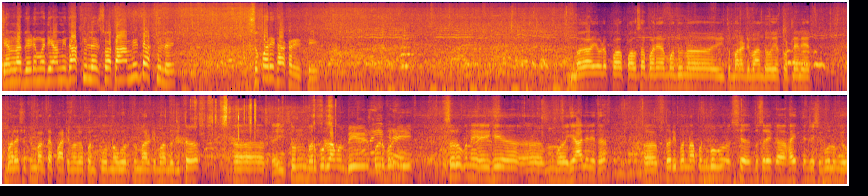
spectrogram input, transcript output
त्यांना बेडमध्ये आम्ही दाखविलंय स्वतः आम्हीच दाखविलंय. सुपारी ठाकरे ते. बघा एवढं पा पावसा पाण्यामधून इथं मराठी बांधव एकवटलेले आहेत. बरेचसे तुम्ही बघता पाठीमागं पण पूर्ण वरतून मराठी बांधव जिथं इथून भरपूर लांब बीड परभणी सर्व कोणी हे हे आलेले आहेत. अ, तरी पण आपण बघू श- दुसरे का आहेत त्यांच्याशी बोलून घेऊ.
